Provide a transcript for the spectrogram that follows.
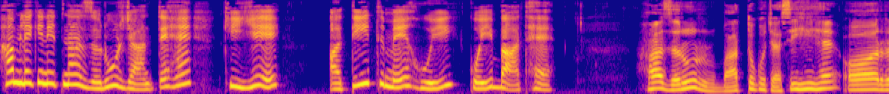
हम लेकिन इतना ज़रूर जानते हैं कि ये अतीत में हुई कोई बात है हाँ ज़रूर बात तो कुछ ऐसी ही है और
